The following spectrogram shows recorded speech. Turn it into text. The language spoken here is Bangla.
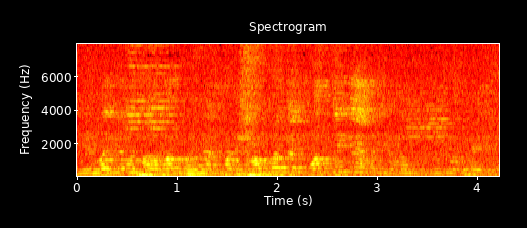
নির্বাচনের ফলাফল ঘোষণার পরে সর্বোচ্চ পদ থেকে আমাদের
